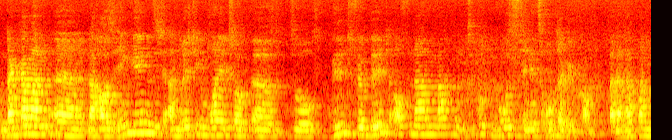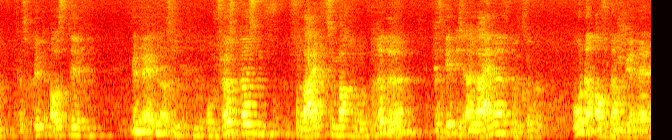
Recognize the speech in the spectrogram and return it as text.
Und dann kann man äh, nach Hause hingehen sich an einem richtigen Monitor äh, so Bild für Bild Aufnahmen machen und zu gucken, wo ist es denn jetzt runtergekommen. Weil dann hat man das Bild aus dem Gerät. Also um First-Person-Flight zu machen und Brille, das geht nicht alleine ohne Aufnahmegerät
